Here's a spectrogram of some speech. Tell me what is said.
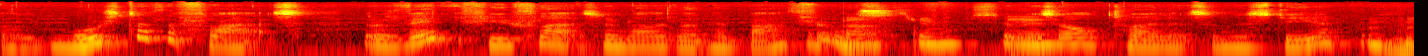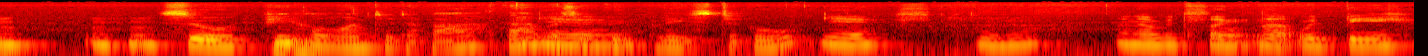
well, most of the flats, there were very few flats in Rutherglen had bathrooms. bathrooms. It was all toilets in the stair. hmm hmm So people wanted a bath. That was a good place to go. Yes, Mm-hmm. and I would think that would be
